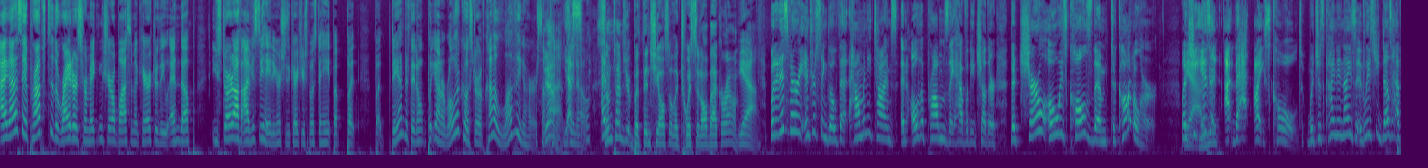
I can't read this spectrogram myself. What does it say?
I gotta say props to the writers for making Cheryl Blossom a character that you end up. You start off obviously hating her. She's a character you're supposed to hate, but but but damned if they don't put you on a roller coaster of kind of loving her sometimes. Yes. You know. Sometimes you're, but then she also like twists it all back around. Yeah. But it is very interesting though that how many times and all the problems they have with each other that Cheryl always calls them to coddle her. Like Yeah. she isn't uh, that ice cold, which is kind of nice. At least she does have.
